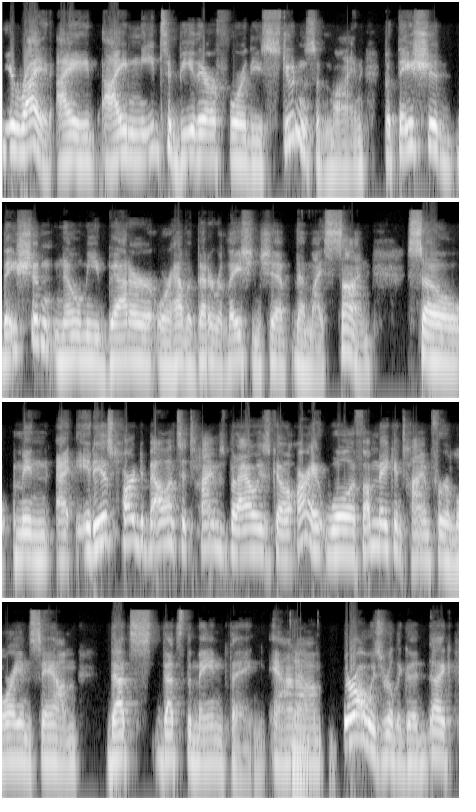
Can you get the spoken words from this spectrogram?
you're right. I I need to be there for these students of mine, but they should they shouldn't know me better or have a better relationship than my son. So I mean, I, it is hard to balance at times, but I always go, all right, well, if I'm making time for Lori and Sam, that's that's the main thing, and Yeah. um, they're always really good. Like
